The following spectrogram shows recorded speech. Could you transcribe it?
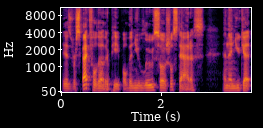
is respectful to other people, then you lose social status and then you get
